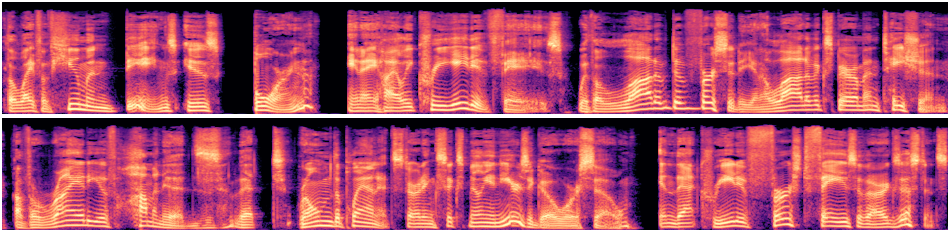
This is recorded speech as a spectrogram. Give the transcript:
the life of human beings is born in a highly creative phase with a lot of diversity and a lot of experimentation, a variety of hominids that roamed the planet starting six million years ago or so in that creative first phase of our existence.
